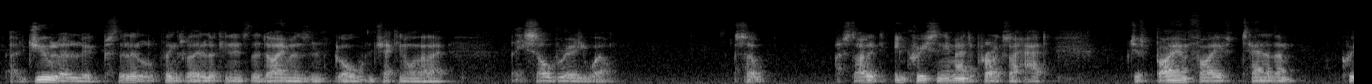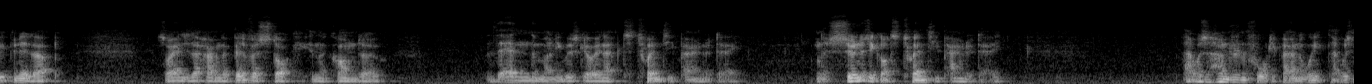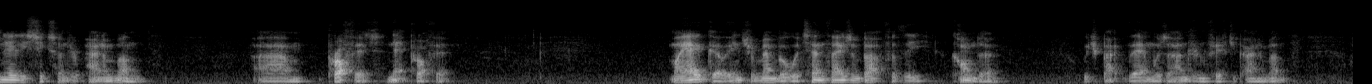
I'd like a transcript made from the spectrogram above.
Uh, jeweler loops, the little things where they're looking into the diamonds and gold and checking all that out, they sold really well. So I started increasing the amount of products I had just buying five, ten of them, creeping it up. So I ended up having a bit of a stock in the condo then the money was going up to £20 a day. And as soon as it got to £20 a day, that was £140 a week. That was nearly £600 a month. Um, profit, net profit. My outgoings, remember, were 10,000 baht for the condo, which back then was £150 a month.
